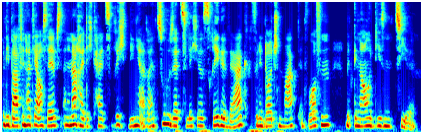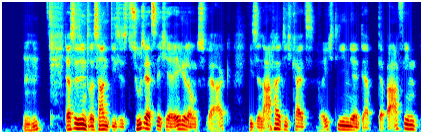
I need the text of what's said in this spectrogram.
Und die BaFin hat ja auch selbst eine Nachhaltigkeitsrichtlinie, also ein zusätzliches Regelwerk für den deutschen Markt entworfen mit genau diesem Ziel. Mhm. Das ist interessant, dieses zusätzliche Regelungswerk diese Nachhaltigkeitsrichtlinie der, der BaFin,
